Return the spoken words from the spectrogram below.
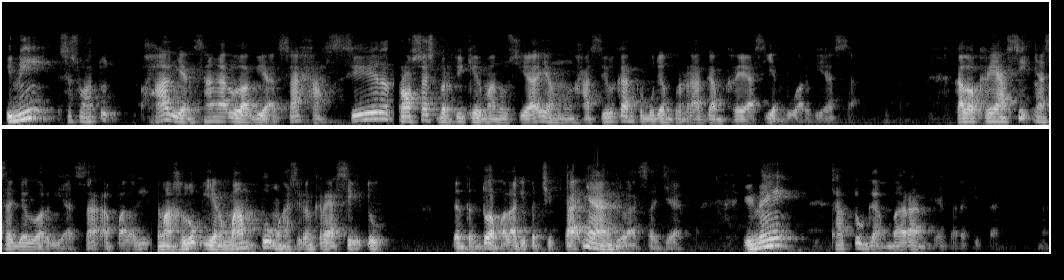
Ini sesuatu hal yang sangat luar biasa, hasil proses berpikir manusia yang menghasilkan kemudian beragam kreasi yang luar biasa. Kalau kreasinya saja luar biasa, apalagi makhluk yang mampu menghasilkan kreasi itu. Dan tentu apalagi penciptanya jelas saja. Ini satu gambaran ya pada kita. Nah,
